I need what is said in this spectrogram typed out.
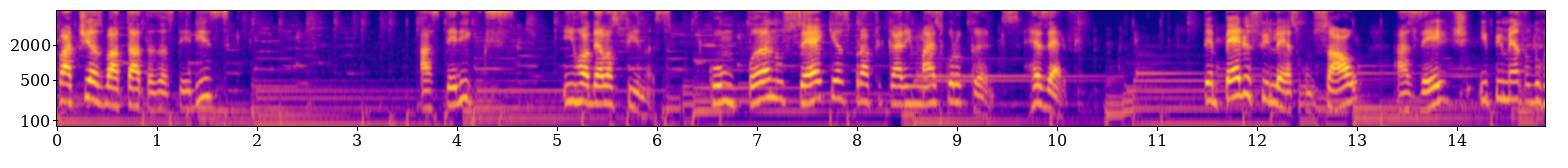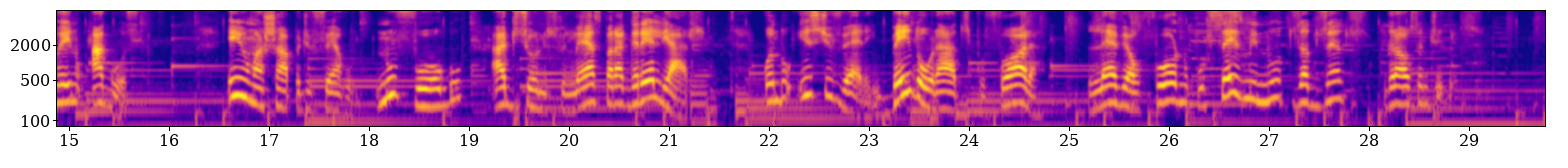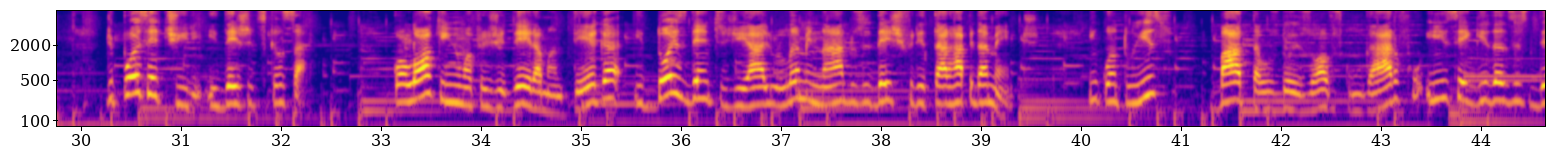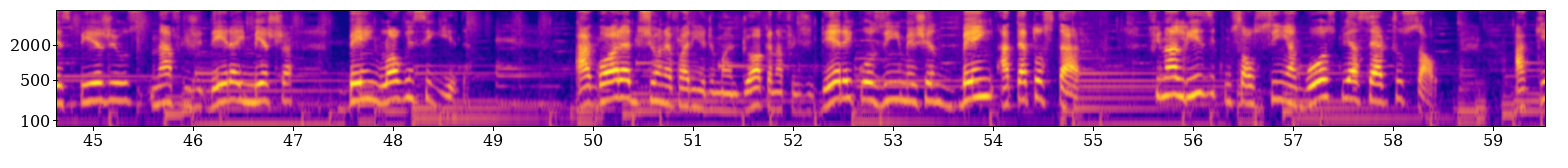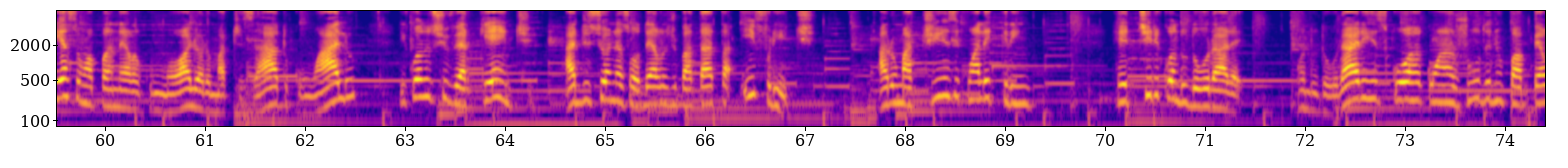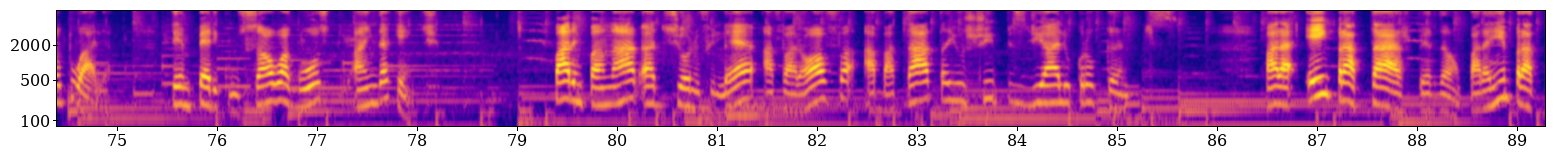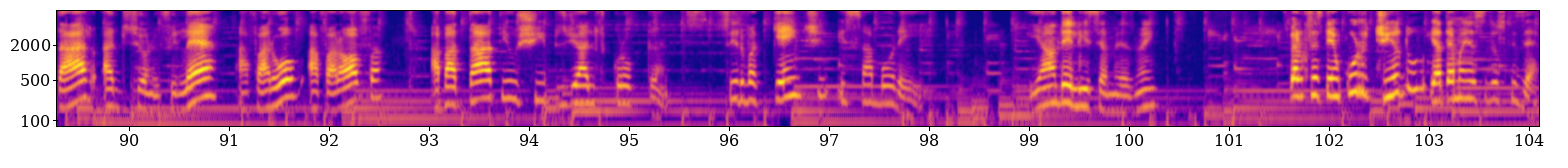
Fatie as batatas asterix, asterix em rodelas finas. Com um pano, seque-as para ficarem mais crocantes. Reserve. Tempere os filés com sal, azeite e pimenta do reino a gosto. Em uma chapa de ferro no fogo, adicione os filés para grelhar. Quando estiverem bem dourados por fora, leve ao forno por 6 minutos a 200 graus centígrados. Depois retire e deixe descansar. Coloque em uma frigideira a manteiga e dois dentes de alho laminados e deixe fritar rapidamente. Enquanto isso, Bata os dois ovos com garfo e em seguida despeje-os na frigideira e mexa bem logo em seguida. Agora adicione a farinha de mandioca na frigideira e cozinhe mexendo bem até tostar. Finalize com salsinha a gosto e acerte o sal. Aqueça uma panela com óleo aromatizado com alho e quando estiver quente, adicione as rodelas de batata e frite. Aromatize com alecrim, Retire quando dourar, quando dourar e escorra com a ajuda de um papel toalha. Tempere com sal a gosto, ainda quente. Para empanar, adicione o filé, a farofa, a batata e os chips de alho crocantes. Para empratar, perdão, para empratar, adicione o filé, a farofa, a farofa, a batata e os chips de alho crocantes. Sirva quente e saboreie. E é uma delícia mesmo, hein? Espero que vocês tenham curtido e até amanhã, se Deus quiser.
